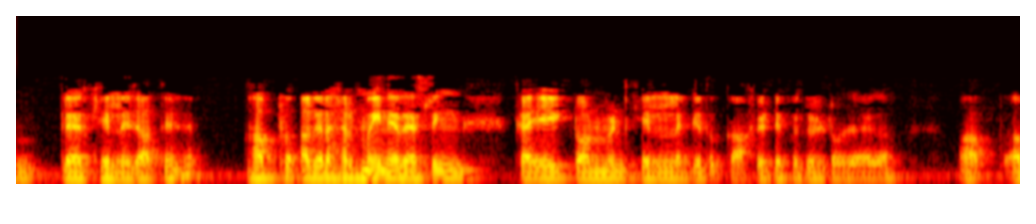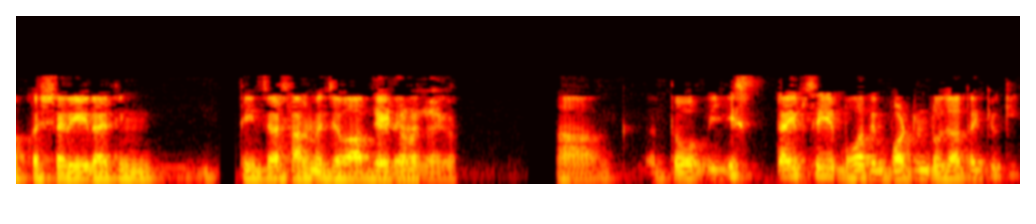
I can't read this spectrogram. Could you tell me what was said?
प्लेयर खेलने जाते हैं। आप अगर हर महीने रेसलिंग का एक टूर्नामेंट खेलने लग गए तो काफ़ी डिफ़िकल्ट हो जाएगा। आप आपका शरीर आई थिंक तीन चार साल में जवाब दे देगा। हाँ तो इस टाइप से ये बहुत इंपॉर्टेंट हो जाता है क्योंकि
